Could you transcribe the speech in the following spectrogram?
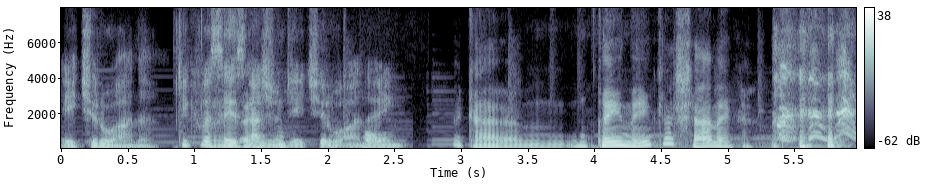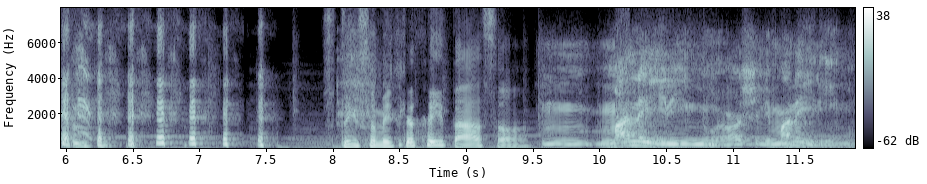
Eiichiro Oda. O que, que vocês aí. acham de Eiichiro Oda, hein? Cara, não tem nem o que achar, né, cara? Você tem somente que aceitar só. Hum, Maneirinho, eu acho ele maneirinho.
